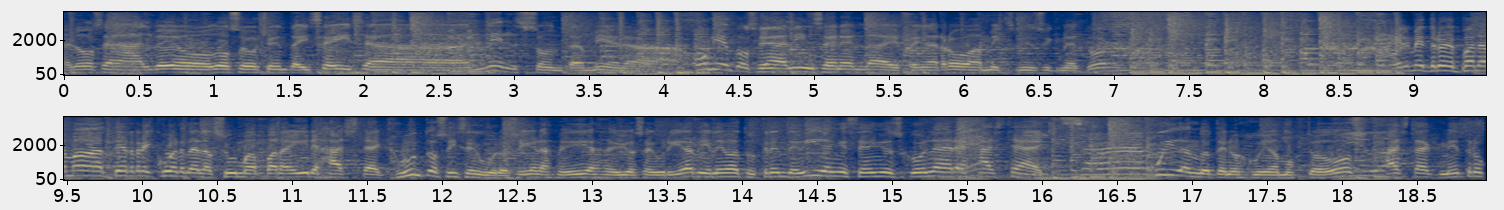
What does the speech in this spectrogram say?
Saludos a Alveo 1286, a Nelson también, a, uniéndose al Instagram Live en arroba Mix Music Network. Metro de Panamá te recuerda la suma para ir hashtag juntos y seguros. Sigue las medidas de bioseguridad y eleva tu tren de vida en este año escolar. Hashtag cuidándote nos cuidamos todos. Hashtag Metro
